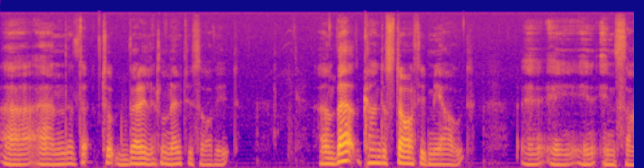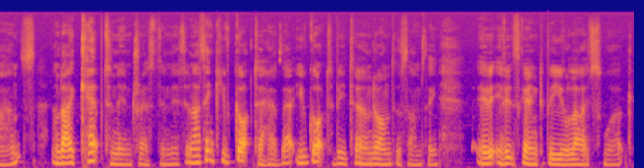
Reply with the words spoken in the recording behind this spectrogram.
uh, and took very little notice of it. And that kind of started me out uh, in, in, science, and I kept an interest in it. And I think you've got to have that. You've got to be turned on to something if it's going to be your life's work.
